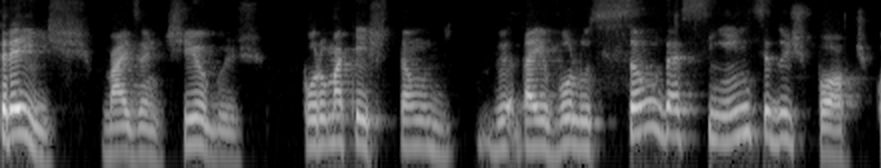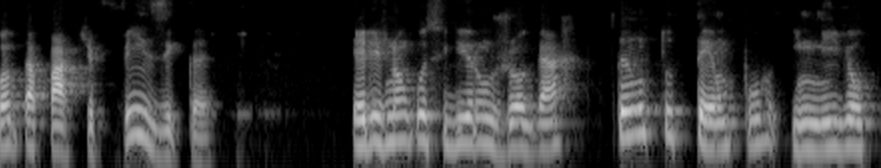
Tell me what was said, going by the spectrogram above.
três mais antigos, por uma questão da evolução da ciência do esporte, quanto da parte física, eles não conseguiram jogar tanto tempo em nível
